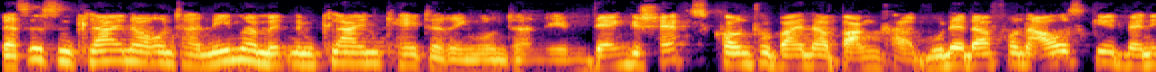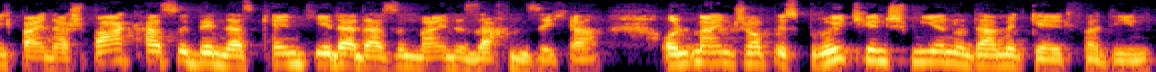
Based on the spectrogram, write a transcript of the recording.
Das ist ein kleiner Unternehmer mit einem kleinen Catering-Unternehmen, der ein Geschäftskonto bei einer Bank hat, wo der davon ausgeht, wenn ich bei einer Sparkasse bin, das kennt jeder, da sind meine Sachen sicher. Und mein Job ist Brötchen schmieren und damit Geld verdienen.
